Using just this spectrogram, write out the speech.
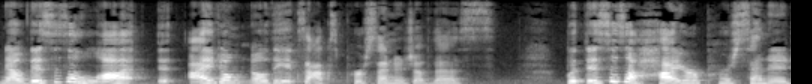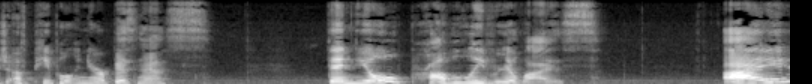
Now, this is a lot. I don't know the exact percentage of this, but this is a higher percentage of people in your business than you'll probably realize. I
